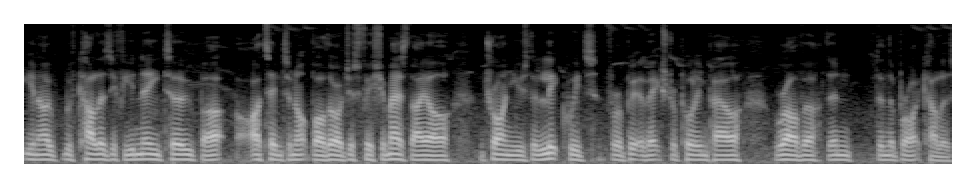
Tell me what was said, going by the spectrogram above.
you know, with colours if you need to, but I tend to not bother. I just fish them as they are and try and use the liquids for a bit of extra pulling power rather than, than the bright colours.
